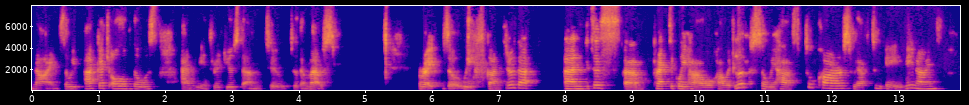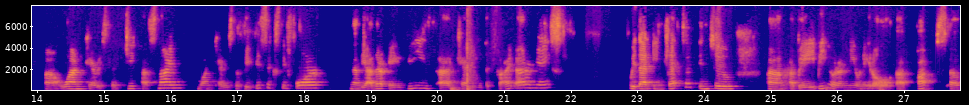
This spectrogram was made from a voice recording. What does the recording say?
9. So we package all of those and we introduce them to, to the mouse. All right, so we've gone through that. And this is um, practically how, how it looks. So we have two cars, we have two AAV9s. Uh, one carries the GCAS9, one carries the VP64, and then the other AAVs uh, carry the guide RNAs. We then inject it into um, a baby or a neonatal uh, pups of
